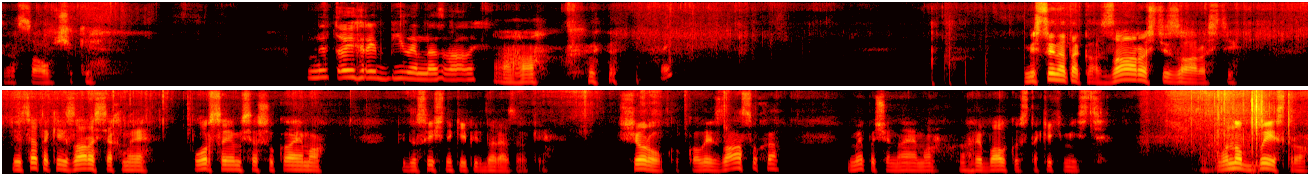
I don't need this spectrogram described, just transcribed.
Красавчики. Не той гриб білим назвали. Ага. Місцина така, зарості, зарості. І це в таких заростях ми порсаємося, шукаємо підосичники і підберезовики. Щороку, коли засуха, ми починаємо грибалку з таких місць. Воно швидко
